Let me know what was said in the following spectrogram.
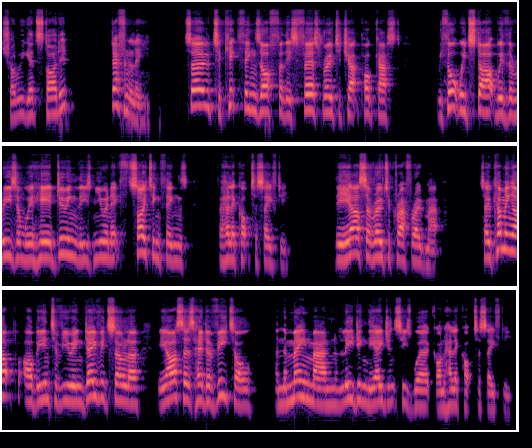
Shall we get started? Definitely. So, to kick things off for this first Rotor Chat podcast, we thought we'd start with the reason we're here doing these new and exciting things for helicopter safety the EASA Rotorcraft Roadmap. So, coming up, I'll be interviewing David Solar, EASA's head of VTOL and the main man leading the agency's work on helicopter safety.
